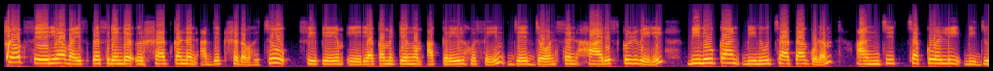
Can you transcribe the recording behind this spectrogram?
shops area vice president Irshad Kannan അധ്യക്ഷത വഹിച്ചു. C P I M area committee അംഗം അക്രയിൽ ഹുസൈൻ ജെ ജോൺസൺ ഹാരിസ് കുഴുവേലിൽ ബിനു ഖാൻ ബിനു ചാത്താകുളം അഞ്ജിത് ചക്കുവള്ളി ബിജു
